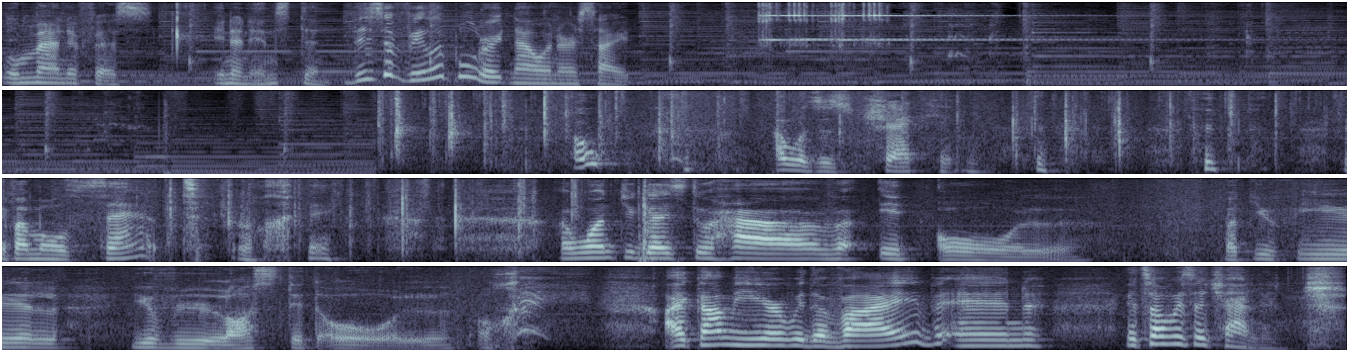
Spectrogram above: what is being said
will manifest in an instant. This is available right now on our site. Oh, I was just checking if I'm all set. Okay. I want you guys to have it all, but you feel you've lost it all. Okay. I come here with a vibe, and it's always a challenge.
